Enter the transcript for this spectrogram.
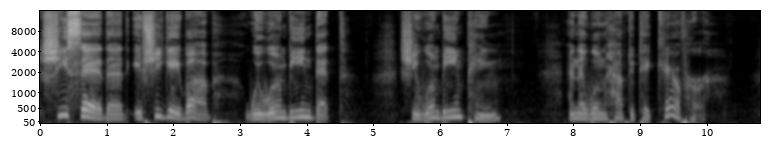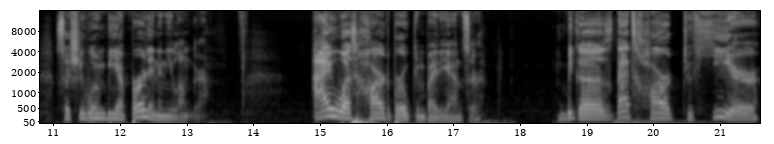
she said that if she gave up, we wouldn't be in debt, she wouldn't be in pain, and I wouldn't have to take care of her. So she wouldn't be a burden any longer. I was heartbroken by the answer because that's hard to hear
